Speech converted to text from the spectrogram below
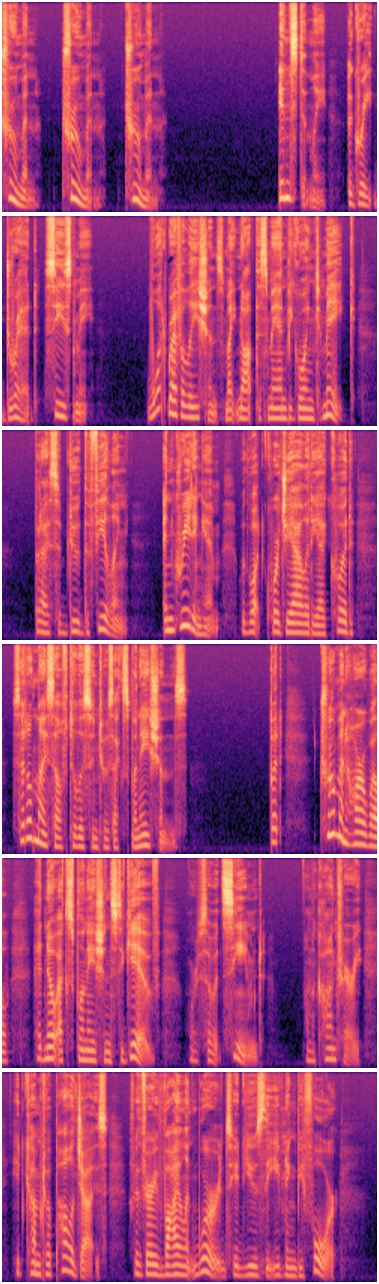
Truman, Truman, Truman. Instantly, a great dread seized me. What revelations might not this man be going to make? But I subdued the feeling, and greeting him with what cordiality I could, settled myself to listen to his explanations. But Truman Harwell had no explanations to give, or so it seemed. On the contrary, he'd come to apologize for the very violent words he had used the evening before,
